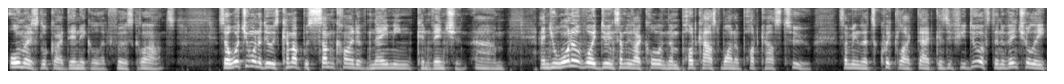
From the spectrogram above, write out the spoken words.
almost look identical at first glance. So what you want to do is come up with some kind of naming convention. Um, and you want to avoid doing something like calling them podcast one or podcast two, something that's quick like that. Because if you do it, then eventually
